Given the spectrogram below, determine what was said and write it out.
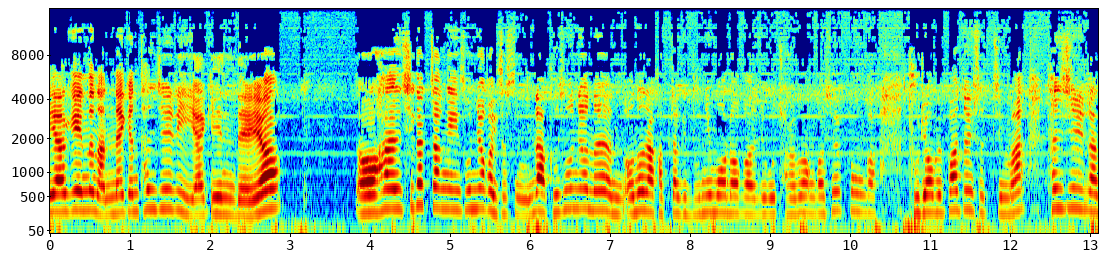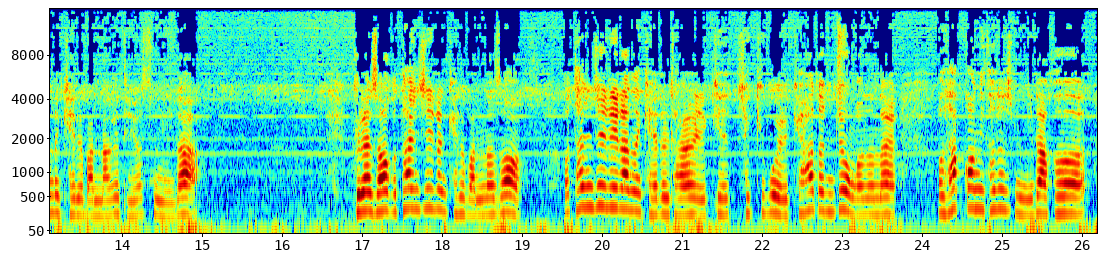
이 이야기는 안내견 탄실이 이야기인데요. 어, 한 시각장애인 소녀가 있었습니다. 그 소녀는 어느 날 갑자기 눈이 멀어가지고 절망과 슬픔과 두려움에 빠져 있었지만 탄실이라는 개를 만나게 되었습니다. 그래서 그 탄실은 개를 만나서 어, 탄실이라는 개를 잘 이렇게 지키고 이렇게 하던 중 어느 날 어, 사건이 터졌습니다. 그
